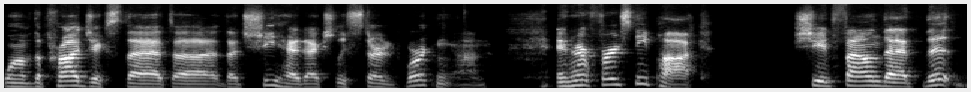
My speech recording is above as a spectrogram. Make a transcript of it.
one of the projects that uh, that she had actually started working on. In her first epoch, she had found that the,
